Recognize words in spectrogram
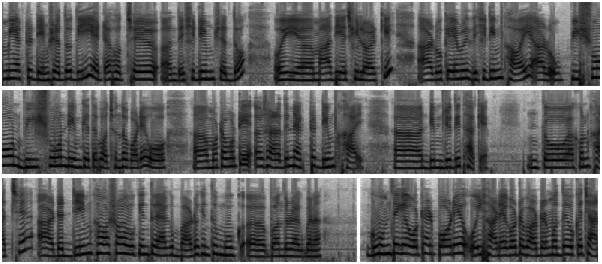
আমি একটা ডিম সেদ্ধ দিই, এটা হচ্ছে দেশি ডিম সেদ্ধ। ওই মা দিয়েছিল আর কি। আর ওকে আমি দেশি ডিম খাওয়াই, আর ও ভীষণ ভীষণ ডিম খেতে পছন্দ করে। ও মোটামুটি সারাদিন একটা ডিম খায় ডিম যদি থাকে। তো এখন খাচ্ছে, আর ডিম খাওয়ার সময় ও কিন্তু একবারও কিন্তু মুখ বন্ধ রাখবে না। ঘুম থেকে ওঠার পরে ওই সাড়ে এগারোটা, বারোটার মধ্যে ওকে চান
